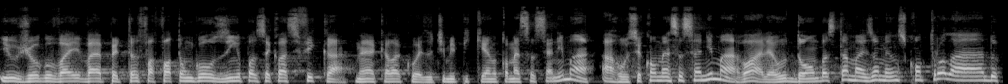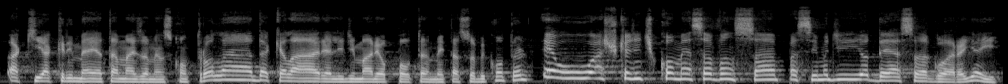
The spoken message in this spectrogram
e o jogo vai, vai apertando, falta um golzinho para você classificar, né? Aquela coisa, o time pequeno começa a se animar. A Rússia começa a se animar. Olha, o Donbas tá mais ou menos controlado, aqui a Crimeia tá mais ou menos controlada, aquela área ali de Mariupol também tá sob controle. Eu acho que a gente começa a avançar para cima de Odessa agora. E aí?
